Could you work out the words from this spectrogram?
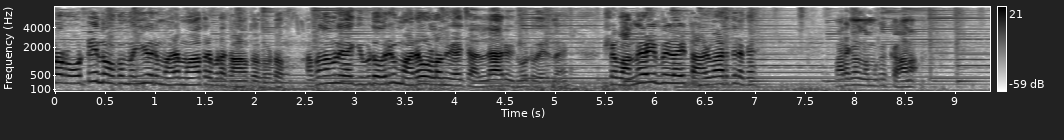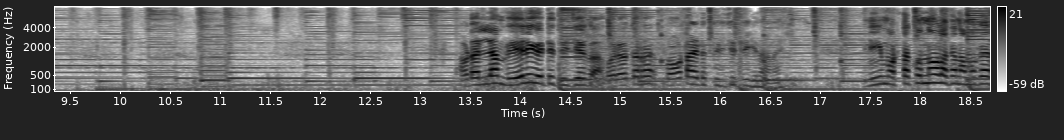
ഇവിടെ റോട്ടിൽ നിന്ന് നോക്കുമ്പോൾ ഈ ഒരു മരം മാത്രമേ ഇവിടെ കാണത്തുള്ളൂ കേട്ടോ. അപ്പോൾ നമ്മൾ വിചാരിക്കും ഇവിടെ ഒരു മരം ഉള്ളതെന്ന് വിചാരിച്ചാൽ എല്ലാവരും ഇങ്ങോട്ട് വരുന്നത് പക്ഷെ വന്നു കഴിയുമ്പോൾ ഇതായി താഴ്വാരത്തിലൊക്കെ മരങ്ങൾ നമുക്ക് കാണാം. അവിടെ എല്ലാം വേൽ കെട്ടി തിരിച്ചേക്കുക ഓരോരുത്തരുടെ പ്ലോട്ടായിട്ട് തിരിച്ചിട്ടിരിക്കുന്നതാണ്. ഇനി ഈ മുട്ടക്കുന്നുകളൊക്കെ നമുക്ക്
